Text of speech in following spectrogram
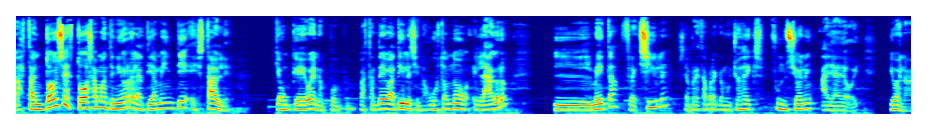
Hasta entonces todo se ha mantenido relativamente estable. Que aunque, bueno, bastante debatible si nos gusta o no el agro, el meta flexible se presta para que muchos decks funcionen a día de hoy. Y bueno,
